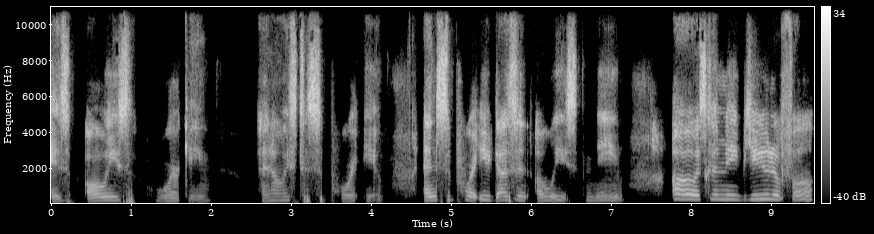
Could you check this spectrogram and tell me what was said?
is always working and always to support you. And support you doesn't always mean, oh, it's going to be beautiful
